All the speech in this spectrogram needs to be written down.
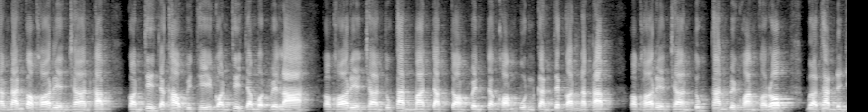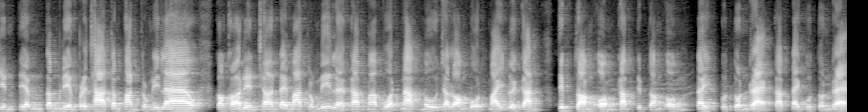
ดังนั้นก็ขอเรียนเชิญครับ ก่อนที่จะเข้าพิธีก่อนที่จะหมดเวลา ก็ขอเรียนเชิญทุกท่านมาจับจองเป็นเจ้าของบุญกันเสียก่อนนะครับ ก็ขอเรียนเชิญทุกท่านด้วยความเคารพ เมื่อท่านได้ยินเสียงตำเนียงประชาสัมพันธ์ตรงนี้แล้ว ก็ขอเรียนเชิญได้มาตรงนี้เลยครับ มาบวชนาคหมู่ฉลองโบสถ์ใหม่ด้วยกัน 12 องค์ครับ 12 องค์ ได้กุศลแรงครับได้กุศลแรง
